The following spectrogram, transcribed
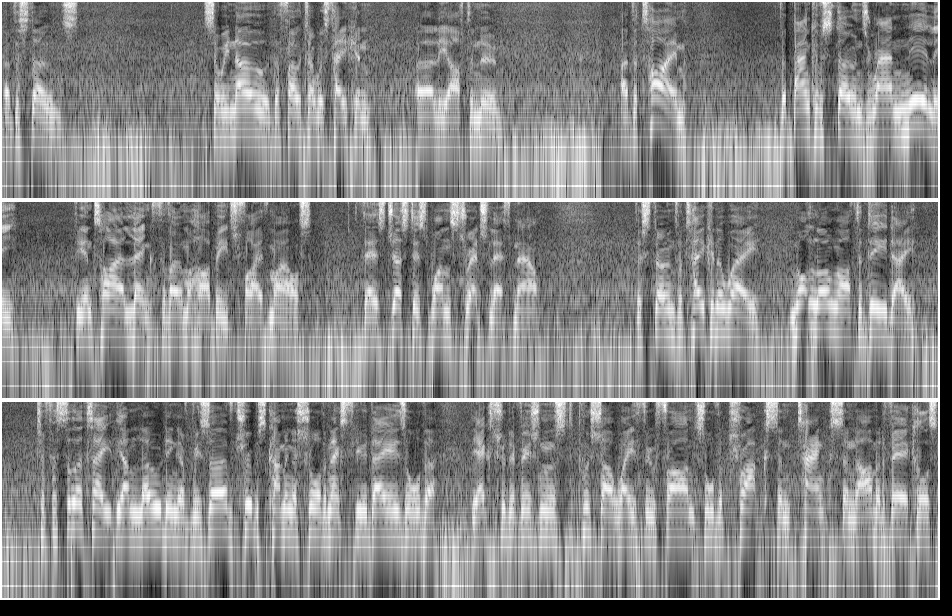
of the stones. So we know the photo was taken early afternoon. At the time, the bank of stones ran nearly the entire length of Omaha Beach, five miles. There's just this one stretch left now, the stones were taken away not long after D-Day to facilitate the unloading of reserve troops coming ashore the next few days, all the, the extra divisions to push our way through France, all the trucks and tanks and armoured vehicles,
